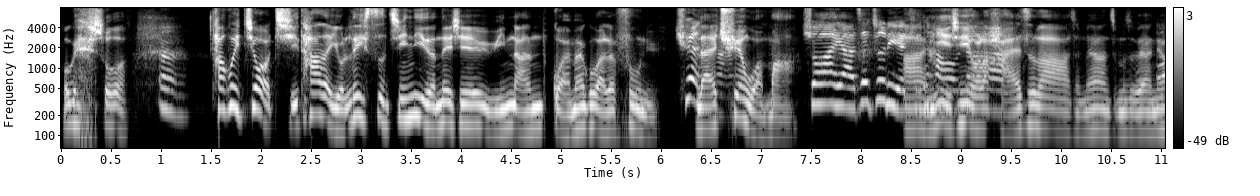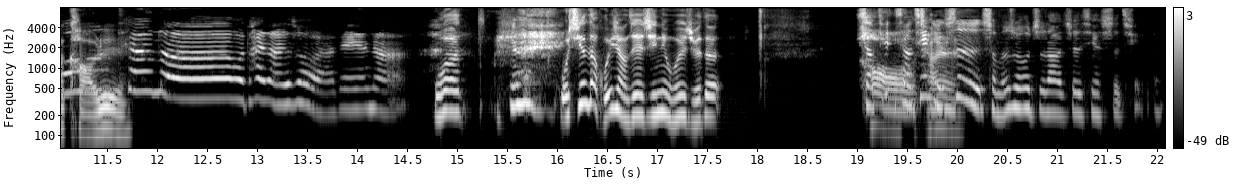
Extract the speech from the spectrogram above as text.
我跟你说，嗯，他会叫其他的有类似经历的那些云南拐卖过来的妇女劝来劝我妈说，哎呀，在这里也挺好啊，的。你已经有了孩子啦，怎么样，怎么怎么样，你要考虑。天哪，我太难受了，天哪！我 我现在回想这些经历，我会觉得小好倩，小倩，你是什么时候知道这些事情的？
